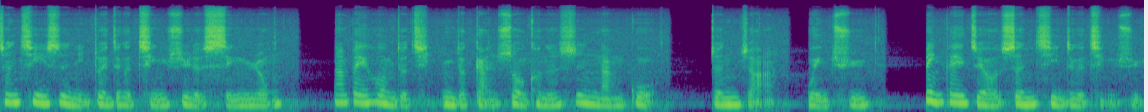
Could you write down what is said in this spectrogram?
生气是你对这个情绪的形容。那背后你的情、你的感受可能是难过、挣扎、委屈，并非只有生气这个情绪。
